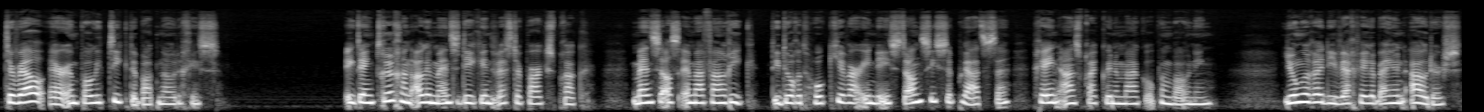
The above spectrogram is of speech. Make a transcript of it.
Terwijl er een politiek debat nodig is. Ik denk terug aan alle mensen die ik in het Westerpark sprak. Mensen als Emma van Riek, die door het hokje waarin de instanties ze plaatsten geen aanspraak kunnen maken op een woning. Jongeren die weg willen bij hun ouders,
